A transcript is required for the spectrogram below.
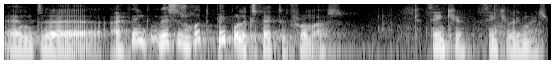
And uh, I think this is what people expected from us. Thank you. Thank you very much.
